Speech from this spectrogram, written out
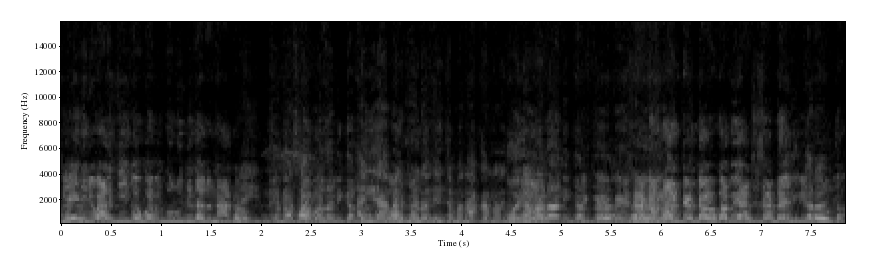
ਕੇਜਰੀਵਾਲ ਕੀ ਕਹੂਗਾ ਵੀ ਗੁਰੂ ਦੀ ਗੱਲ ਨਾ ਕਰੋ? ਨਹੀਂ ਕੋਈ ਮਨਾ ਨਹੀਂ ਕਰਦਾ। ਨਹੀਂ ਹੈ ਬਿਲਕੁਲ ਇਹ ਚ ਮਨਾ ਕਰਨ ਵਾਲੀ ਕੋਈ ਮਨਾ ਨਹੀਂ। ਕਰਦਾ। ਸਾਡਾ ਮਨ ਠੰਡਾ ਹੋਊਗਾ ਵੀ ਅੱਜ ਸਾਡਾ ਐਮਪੀ ਬੋਲਦਾ।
